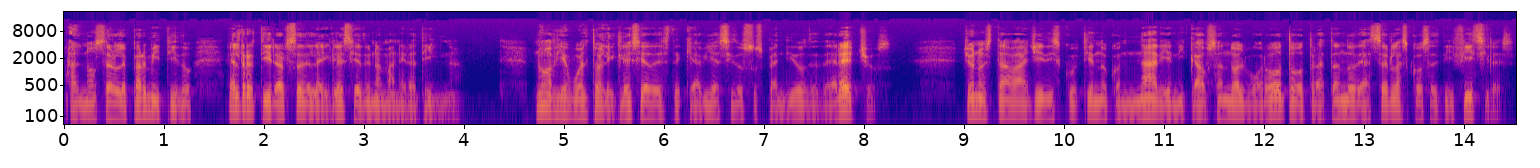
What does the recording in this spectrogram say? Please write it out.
al no serle permitido el retirarse de la iglesia de una manera digna. No había vuelto a la iglesia desde que había sido suspendido de derechos. Yo no estaba allí discutiendo con nadie, ni causando alboroto o tratando de hacer las cosas difíciles,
